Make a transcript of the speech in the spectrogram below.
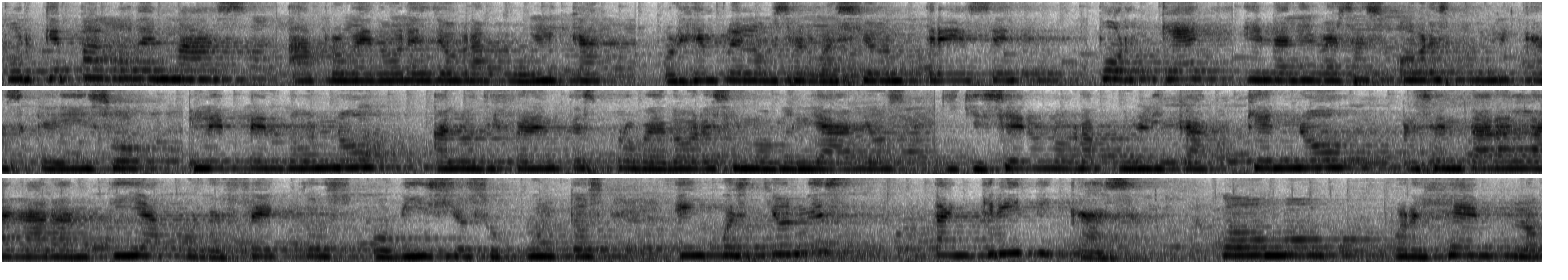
Por qué pagó de más a proveedores de obra pública por ejemplo, en la observación 13, por qué en las diversas obras públicas que hizo le perdonó a los diferentes proveedores inmobiliarios que hicieron obra pública que no presentaran la garantía por defectos o vicios ocultos en cuestiones tan críticas como, por ejemplo,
